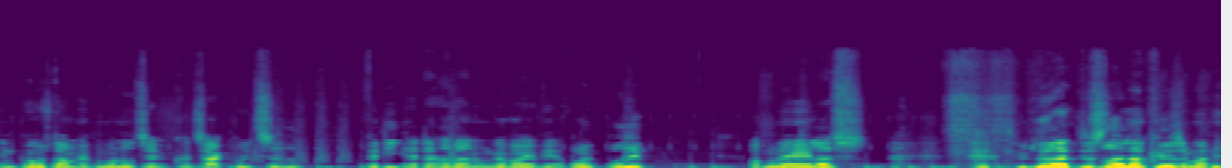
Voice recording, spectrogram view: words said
en post om, at hun var nødt til at kontakte politiet, fordi at der havde været nogen, der var ved at bry- bryde ind. Og hun er ellers... du, lyder, du sidder og laver kyssemund,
